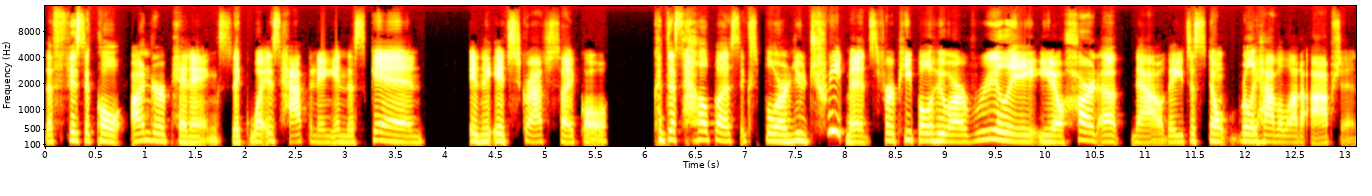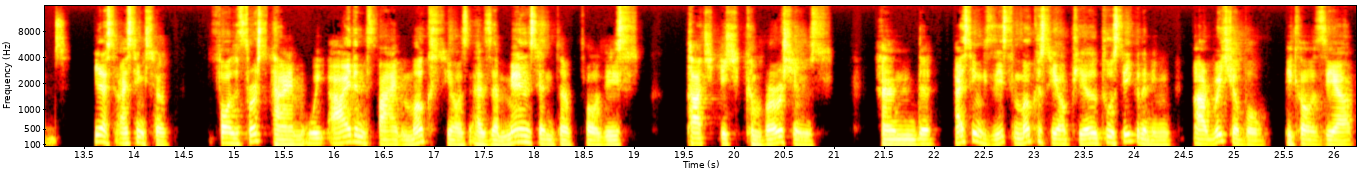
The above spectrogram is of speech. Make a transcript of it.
the physical underpinnings, like what is happening in the skin in the itch scratch cycle, could this help us explore new treatments for people who are really, you know, hard up now? They just don't really have a lot of options. Yes, I think so. For the first time, we identified cells as the main center for these touch itch conversions. And I think these cell piezo2 signaling are reachable because they are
